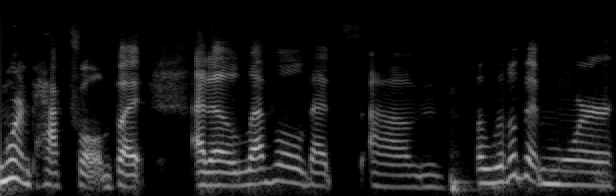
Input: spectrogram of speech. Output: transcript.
more impactful, but at a level that's um, a little bit more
